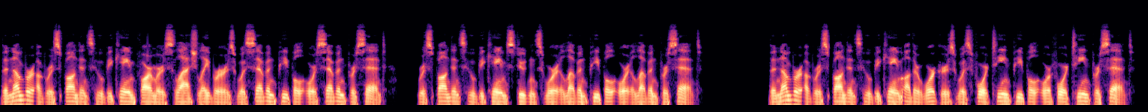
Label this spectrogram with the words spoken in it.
The number of respondents who became farmers slash laborers was 7 people or 7%, respondents who became students were 11 people or 11%. The number of respondents who became other workers was 14 people or 14%.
